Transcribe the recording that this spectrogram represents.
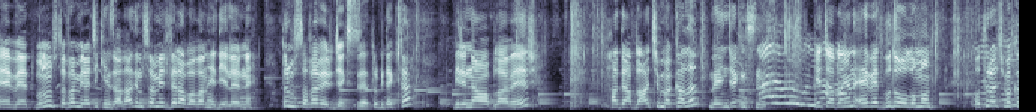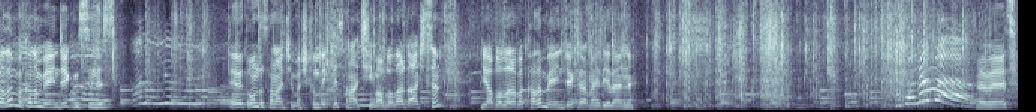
Evet bunu Mustafa Miraç ikiniz. Hadi Mustafa Miraç ver ablaların hediyelerini. Dur Mustafa verecek size. Dur bir dakika. Birini abla ver. Hadi abla açın bakalım. Beğenecek misiniz? Geç abla yanına. Evet bu da oğlumun. Otur aç bakalım. Bakalım beğenecek misiniz? Evet onu da sana açayım aşkım. Bekle sana açayım. Ablalar da açsın. Bir ablalara bakalım beğenecekler mi hediyelerini. Evet.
